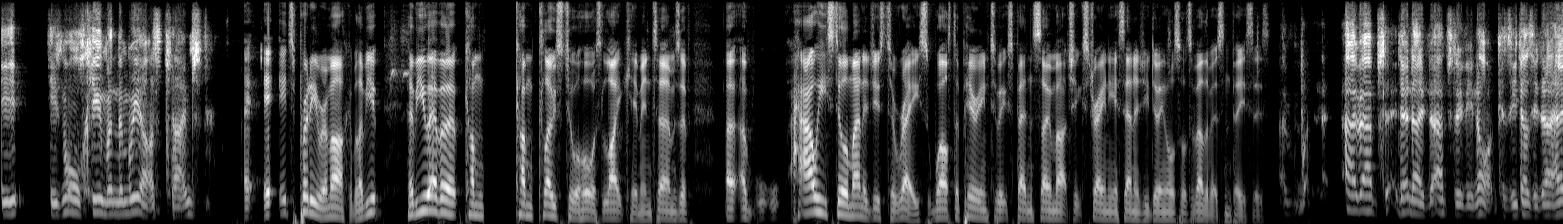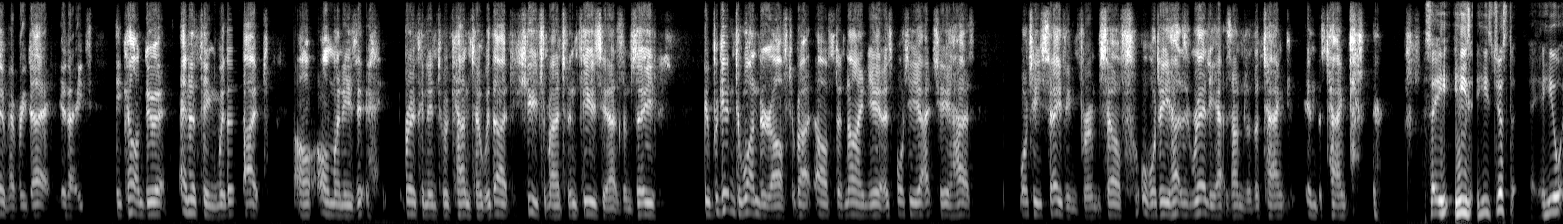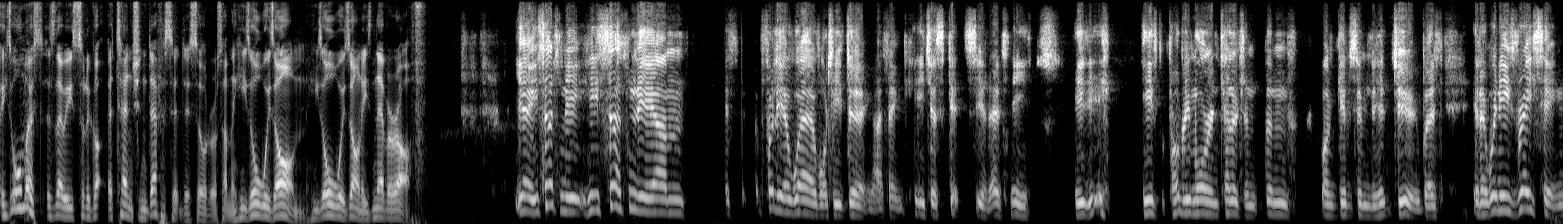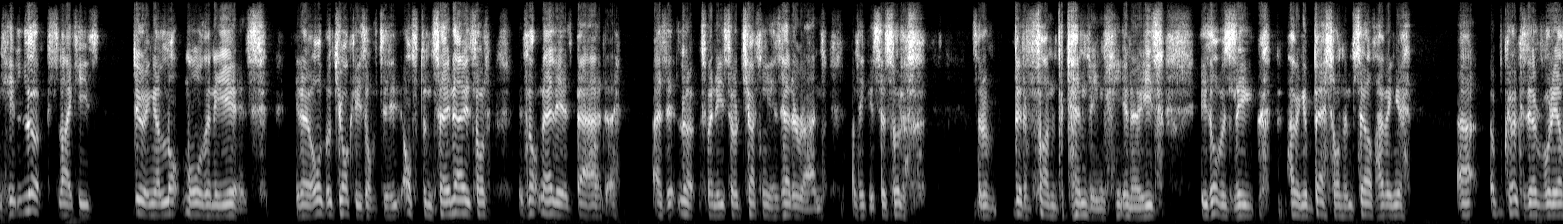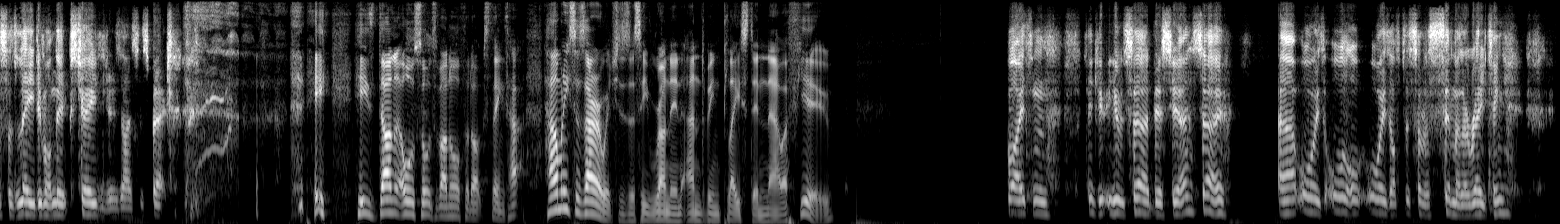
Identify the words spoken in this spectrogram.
he he's more human than we are sometimes it, it's pretty remarkable. Have you have you ever come come close to a horse like him in terms of uh, of how he still manages to race whilst appearing to expend so much extraneous energy doing all sorts of other bits and pieces? Uh, absolutely, no, no, absolutely not, because he does it at home every day. You know, he, he can't do it, anything without on when he's broken into a canter without a huge amount of enthusiasm. So you, you begin to wonder after about after nine years what he actually has what he's saving for himself or what he has really has under the tank in the tank. So he, he's he's just he he's almost as though he's sort of got attention deficit disorder or something. He's always on. He's always on. He's never off. Yeah, he certainly he's certainly um, fully aware of what he's doing. I think he just gets you know he he he's probably more intelligent than one gives him due. But you know when he's racing, it looks like he's doing a lot more than he is. You know, all the jockeys often often say, no, it's not. It's not nearly as bad uh, as it looks when he's sort of chucking his head around. I think it's just sort of sort of bit of fun pretending. You know, he's he's obviously having a bet on himself, having a because uh, everybody else has laid him on the exchanges, I suspect. he he's done all sorts of unorthodox things. How how many Cesarewitches has he run in and been placed in now? A few. Brighton, I think he was third this year, so uh, always all, always off the sort of similar rating.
